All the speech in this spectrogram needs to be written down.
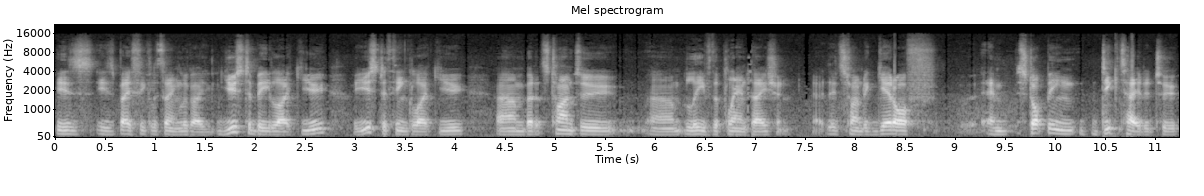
is is basically saying, look, I used to be like you, I used to think like you, um, but it's time to um, leave the plantation. It's time to get off and stop being dictated to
